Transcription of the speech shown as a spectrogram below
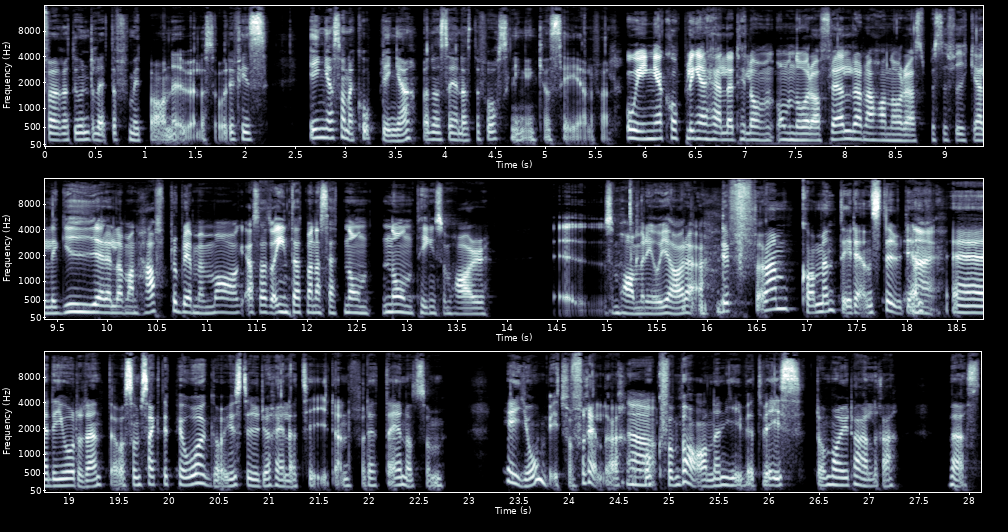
för att underlätta för mitt barn nu eller så? Det finns inga sådana kopplingar vad den senaste forskningen kan se i alla fall. Och inga kopplingar heller till om, om några av föräldrarna har några specifika allergier eller om man haft problem med mag. Alltså, alltså inte att man har sett någon, någonting som har som har med det att göra? Det framkom inte i den studien. Nej. Eh, det gjorde det inte. Och som sagt, det pågår ju studier hela tiden. För detta är något som är jobbigt för föräldrar ja. och för barnen givetvis. De har ju det allra värst.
